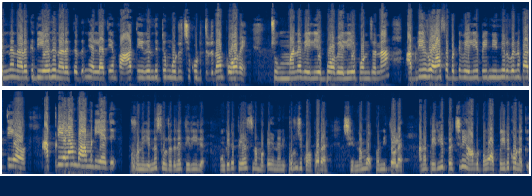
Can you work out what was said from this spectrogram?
என்ன நடக்குது ஏது நடக்குதுன்னு எல்லாத்தையும் பார்த்து இருந்துட்டு முடிச்சு கொடுத்துட்டு தான் போவேன். சும்மா நான் வெளியே போ வெளியே போன்னு சொன்னா அப்படியே ரோசப்பட்டு வெளியே போய் நின்னுருவேன்னு பாத்தியோ அப்படியெல்லாம் போக முடியாது. உனக்கு என்ன சொல்றதுனே தெரியல. உன்கிட்ட பேசின மட்டும் என்ன நீ புரிஞ்சுக்கோ போற. சின்னமோ பண்ணி தொலை ஆனா பெரிய பிரச்சனை ஆகட்டும் அப்ப இருக்கு உனக்கு.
